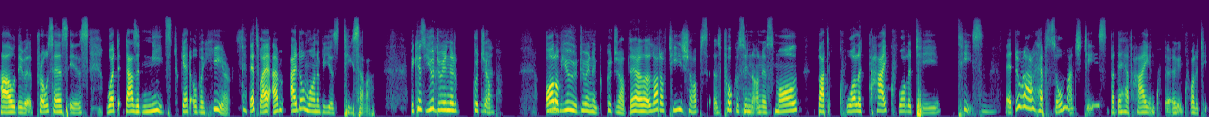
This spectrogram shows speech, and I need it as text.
how the process is, what does it needs to get over here. That's why I'm. I don't want to be a tea seller, because you're doing a good Yeah. job. All Mm. of you doing a good job. There are a lot of tea shops uh, focusing on a small but quality, high quality teas. Mm. They do not have so much teas, but they have high in, uh, in quality.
